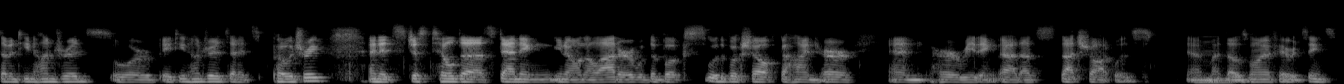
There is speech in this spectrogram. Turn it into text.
1700s or 1800s, and it's poetry, and it's just Tilda standing, you know, on the ladder with the books with the bookshelf behind her, and her reading. Uh, that's that shot was yeah, my, that was one of my favorite scenes.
